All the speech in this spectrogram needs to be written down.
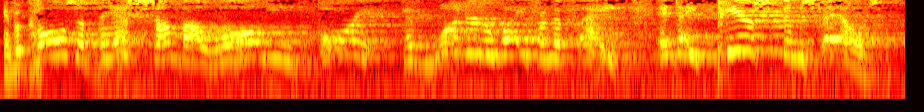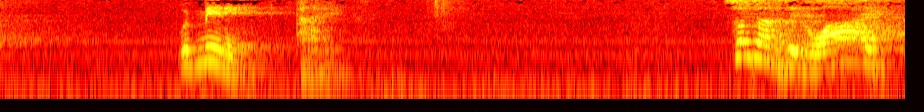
And because of this, some by longing for it have wandered away from the faith and they pierced themselves with many pangs. Sometimes in life,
